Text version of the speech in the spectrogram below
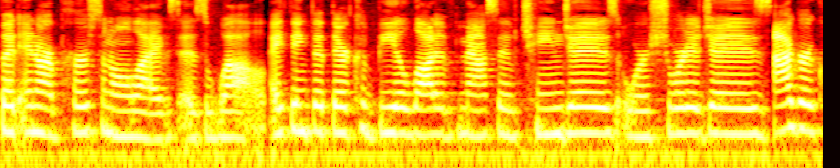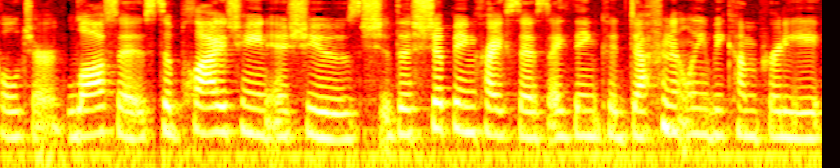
but in our personal lives as well. I think that there could be a lot of massive changes or shortages, agriculture, losses, supply chain issues, the shipping crisis, I think could definitely become pretty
